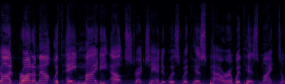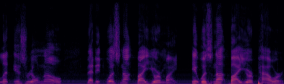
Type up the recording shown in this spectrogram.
God brought him out with a mighty outstretched hand. It was with his power and with his might to let Israel know that it was not by your might, it was not by your power,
